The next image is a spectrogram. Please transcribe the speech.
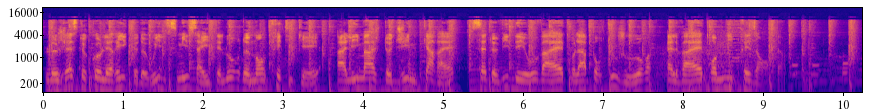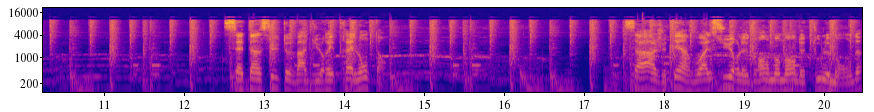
le geste colérique de Will Smith a été lourdement critiqué, à l'image de Jim Carrey, cette vidéo va être là pour toujours, elle va être omniprésente. Cette insulte va durer très longtemps. Ça a jeté un voile sur le grand moment de tout le monde,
